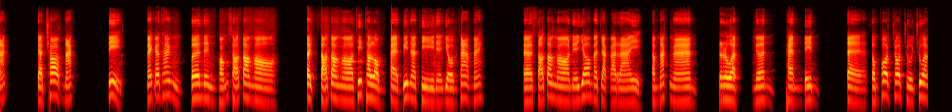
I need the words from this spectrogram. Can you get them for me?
นัก จะชอบนัก นี่แม้กระทั่งเบอร์หนึ่งของสอตองอตึกสอตองอที่ถล่มแปดวินาทีเนี่ยโยมทราบไหมสอตองอเนี่ยย่อมาจากอะไรสำนักงานตรวจเงินแผ่นดิน แต่สมโพธโชดชูช่วง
